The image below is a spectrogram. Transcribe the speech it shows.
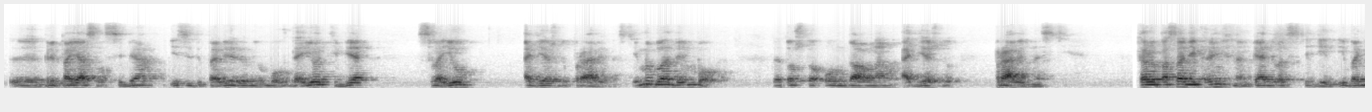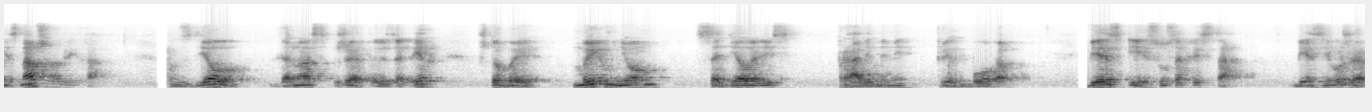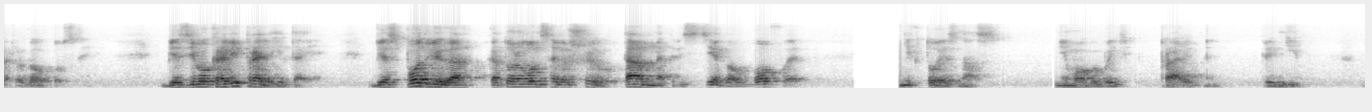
э, припоясал себя, если ты поверил в Бог дает тебе свою одежду праведности. И мы благодарим Бога за то, что Он дал нам одежду праведности. Второе послание к Коринфянам 5.21. «Ибо не знавшего греха Он сделал для нас жертву за грех, чтобы мы в нем соделались праведными пред Богом. Без Иисуса Христа, без Его жертвы Голгофской без его крови пролитой, без подвига, который Он совершил там, на кресте Голгофы, никто из нас не мог бы быть праведным пред Ним.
